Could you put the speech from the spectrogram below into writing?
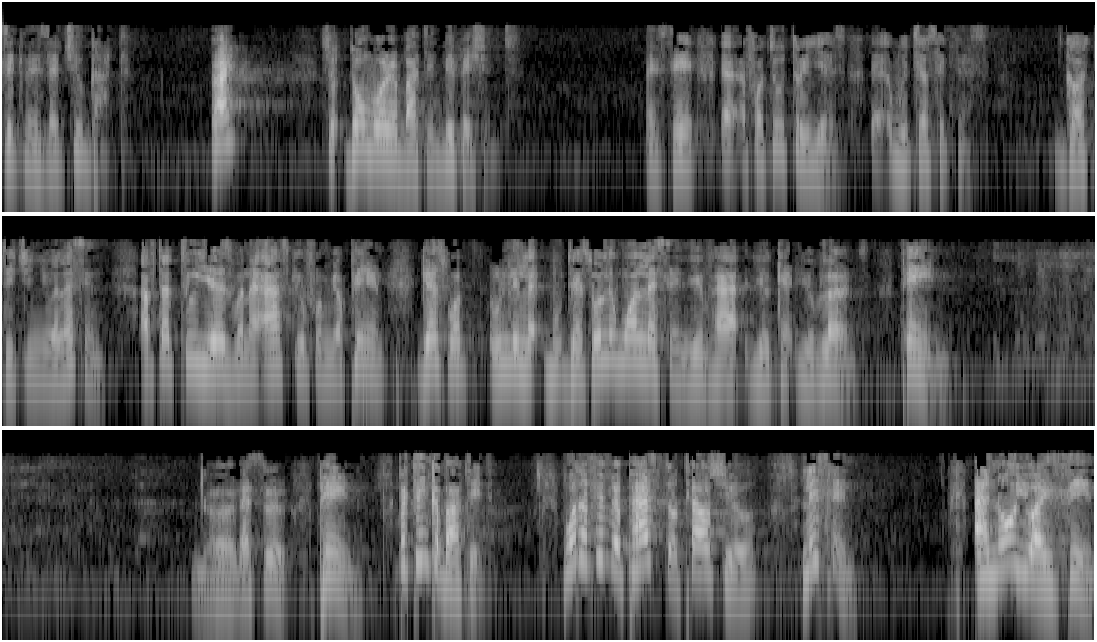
sickness that you got. Right? So don't worry about it. Be patient and stay uh, for two, three years uh, with your sickness. God's teaching you a lesson. After two years, when I ask you from your pain, guess what? Only le- there's only one lesson you've had, you can, you've learned: pain. oh, that's true. Pain. But think about it. What if, if a pastor tells you, "Listen, I know you are in sin,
